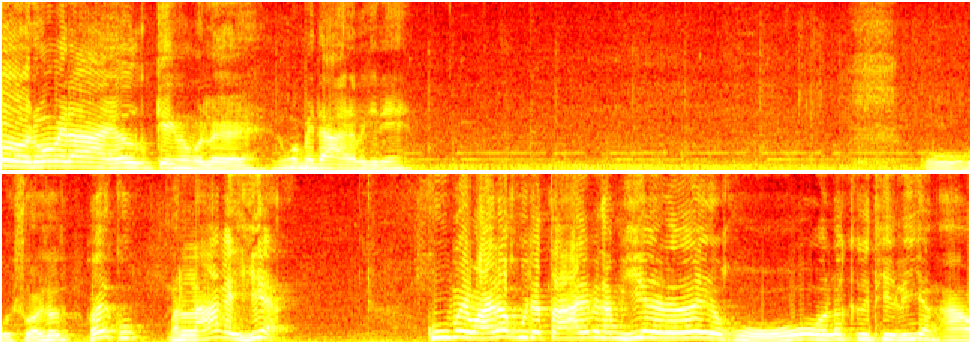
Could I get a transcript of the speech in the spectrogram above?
อนึกว่าไม่ได้ เออเก่งไปหมดเลยนึกว่าไม่ได้แล้วเมื่อกี้นี้ โอ้โหสวยสวยเฮ้ยกูมันล้างไอ้เหี้ย กูไม่ไหวแล้วกูจะตายไม่ทำเหี้ยเลย โอ้โห แล้วคือทีรียังเอา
